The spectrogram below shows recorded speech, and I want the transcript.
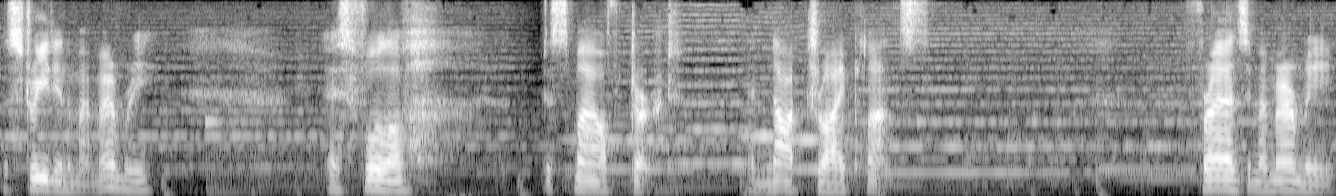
The street in my memory is full of the smell of dirt and not dry plants. Friends in my memory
